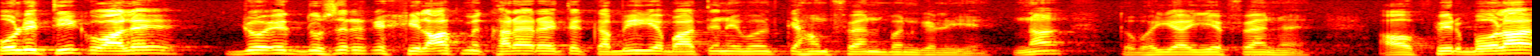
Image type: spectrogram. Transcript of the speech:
पॉलिटिक वाले जो एक दूसरे के ख़िलाफ़ में खड़े रहते, कभी ये बातें नहीं बनती कि हम फ़ैन बन गए ना? तो भैया, ये फ़ैन है। और फिर बोला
